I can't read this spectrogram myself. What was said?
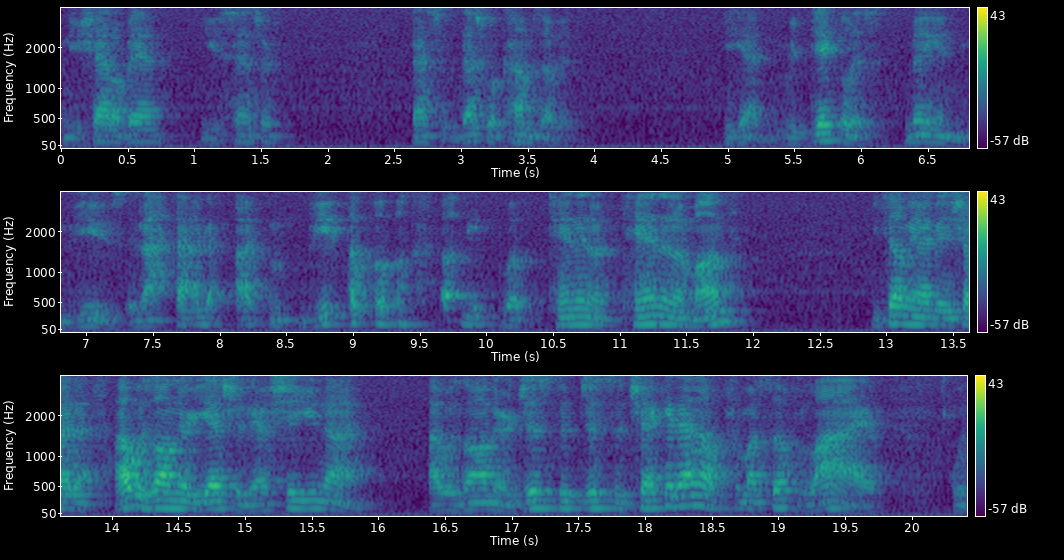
When you shadow ban, you censor. That's that's what comes of it. You got ridiculous million views, and I I got I, view uh, uh, uh, uh, what ten in a ten in a month. You tell me I've been shut down. I was on there yesterday. I shit you not. I was on there just to just to check it out for myself live with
